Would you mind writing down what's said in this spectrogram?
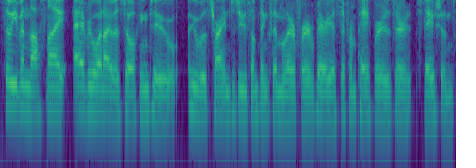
So even last night, everyone I was talking to who was trying to do something similar for various different papers or stations,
